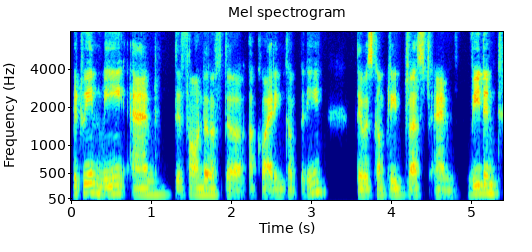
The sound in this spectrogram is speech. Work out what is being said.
between me and the founder of the acquiring company, there was complete trust and we didn't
